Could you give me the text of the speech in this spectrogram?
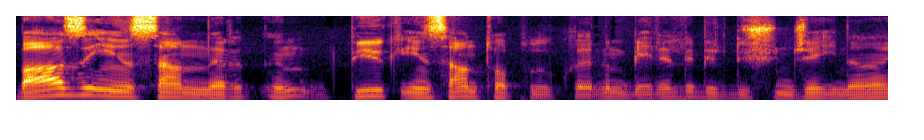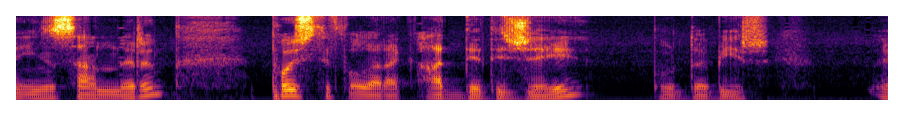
bazı insanların, büyük insan topluluklarının belirli bir düşünceye inanan insanların pozitif olarak addedeceği burada bir e,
